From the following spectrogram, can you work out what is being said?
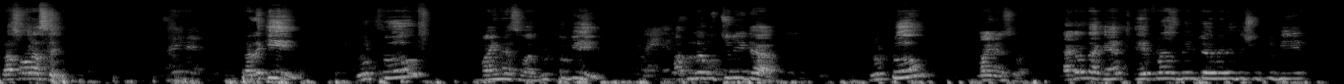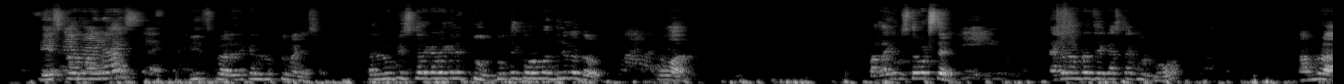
প্লাস ওয়ান আছে। তাহলে কি? Root two minus one root two কি? আপনারা বুঝছেন এটা রুট টু মাইনাস ওয়ান এখন দেখেন A plus B into M এর সূত্র কি? A square minus B square এখানে রুট টু মাইনাস ওয়ান তাহলে রুট স্কয়ার কাটা গেলে টু টু থেকে ওয়ান বাদ দিলে কত? ওয়ান কথা কি বুঝতে পারছেন? এখন আমরা যে কাজটা করব, আমরা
